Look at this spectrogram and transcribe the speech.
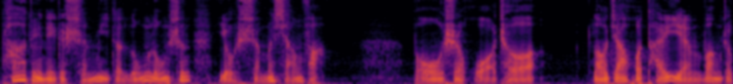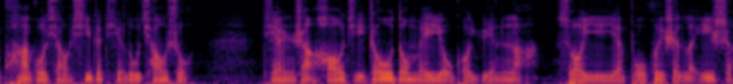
他对那个神秘的隆隆声有什么想法。不是火车，老家伙抬眼望着跨过小溪的铁路桥说：“天上好几周都没有过云了，所以也不会是雷声。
